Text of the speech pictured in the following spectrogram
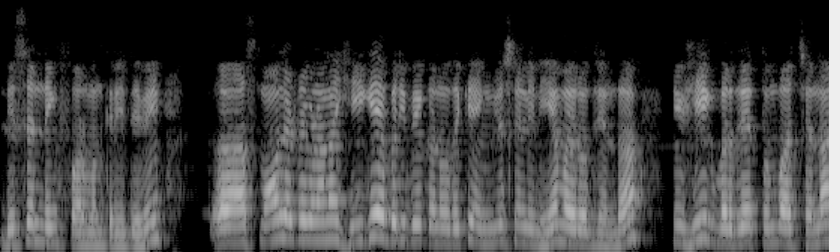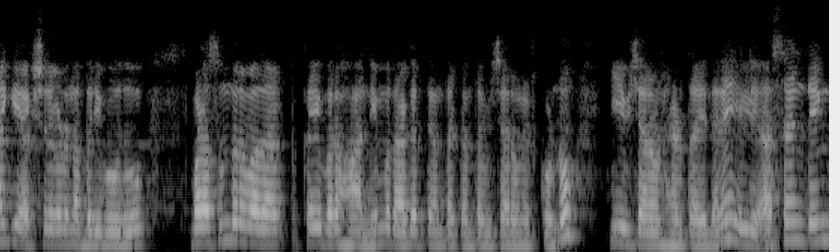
ಡಿಸೆಂಡಿಂಗ್ ಫಾರ್ಮ್ ಅಂತ ಕರಿತೀವಿ. ಸ್ಮಾಲ್ ಲೆಟರ್ಗಳನ್ನು ಹೀಗೆ ಬರಿಬೇಕು ಅನ್ನೋದಕ್ಕೆ ಇಂಗ್ಲೀಷ್ನಲ್ಲಿ ನಿಯಮ ಇರೋದ್ರಿಂದ ನೀವು ಹೀಗೆ ಬರೆದ್ರೆ ತುಂಬ ಚೆನ್ನಾಗಿ ಅಕ್ಷರಗಳನ್ನು ಬರಿಬೋದು. ಭಾಳ ಸುಂದರವಾದ ಕೈ ಬರಹ ನಿಮ್ಮದಾಗತ್ತೆ ಅಂತಕ್ಕಂಥ ವಿಚಾರವನ್ನು ಇಟ್ಕೊಂಡು ಈ ವಿಚಾರವನ್ನು ಹೇಳ್ತಾ ಇದ್ದೇನೆ ಇಲ್ಲಿ ಅಸೆಂಡಿಂಗ್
